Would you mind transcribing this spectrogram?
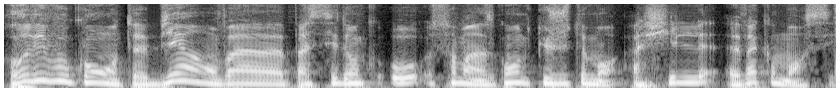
Rendez-vous compte. Bien, on va passer donc aux 120 secondes que justement Achille va commencer.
